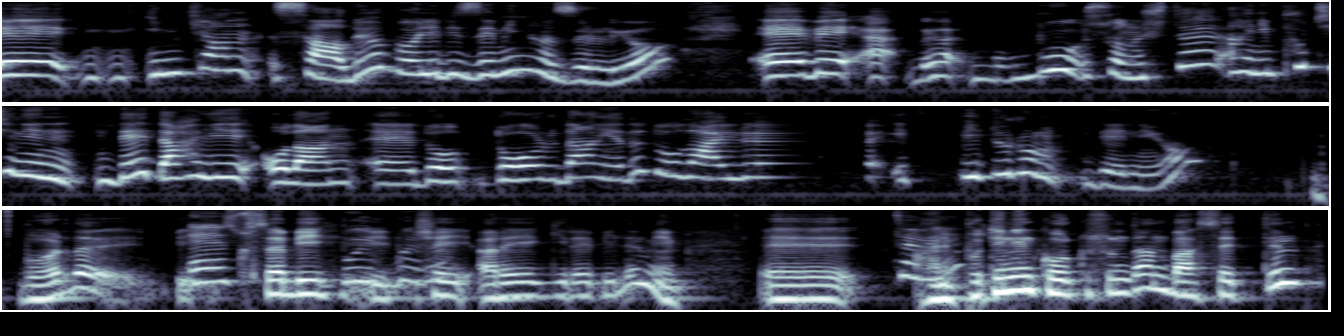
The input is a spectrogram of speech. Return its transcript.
e, imkan sağlıyor. Böyle bir zemin hazırlıyor. E, ve e, bu sonuçta hani Putin'in de dahli olan e, do, doğrudan ya da dolaylı bir durum deniyor. Bu arada bir, ee, kısa bir buyur, şey araya girebilir miyim? Ee, Tabii. Hani Putin'in korkusundan bahsettin.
